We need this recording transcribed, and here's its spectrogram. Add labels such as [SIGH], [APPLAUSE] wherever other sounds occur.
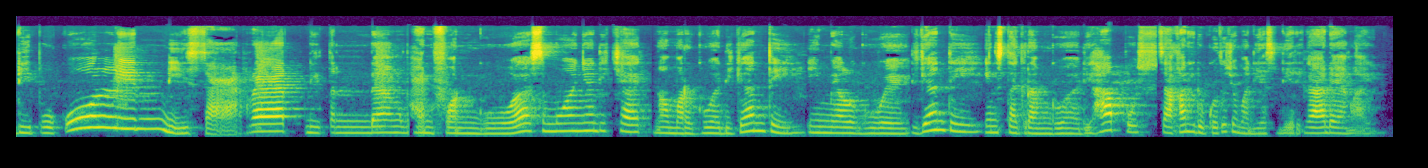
dipukulin, diseret, ditendang, handphone gue semuanya dicek, nomor gue diganti, email gue diganti, Instagram gue dihapus. Seakan hidup gue tuh cuma dia sendiri, gak ada yang lain.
